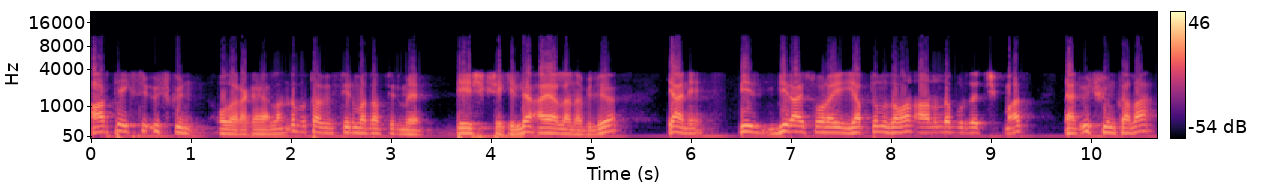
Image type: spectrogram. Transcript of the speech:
artı eksi 3 gün olarak ayarlandı. Bu tabi firmadan firmaya değişik şekilde ayarlanabiliyor. Yani biz bir ay sonrayı yaptığımız zaman anında burada çıkmaz. Yani 3 gün kala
